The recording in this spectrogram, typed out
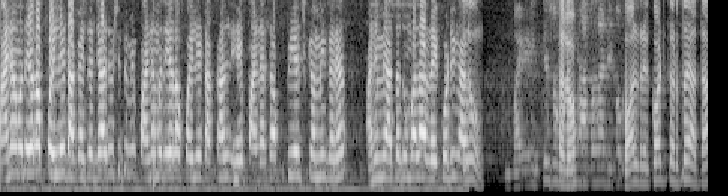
पाण्यामध्ये याला पहिले टाकायचं. ज्या दिवशी तुम्ही पाण्यामध्ये याला पहिले टाकाल हे पाण्याचा पीएच कमी करेल. आणि मी आता तुम्हाला recording hello hello call record करतोय आता.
